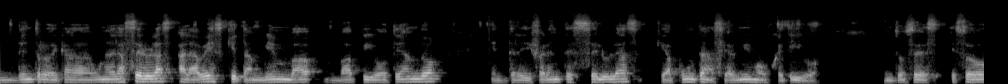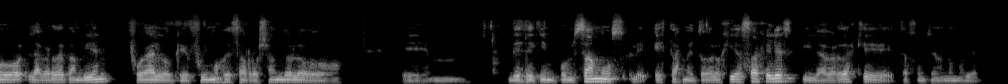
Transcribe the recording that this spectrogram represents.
dentro de cada una de las células, a la vez que también va, va pivoteando entre diferentes células que apuntan hacia el mismo objetivo. Entonces, eso la verdad también fue algo que fuimos desarrollándolo eh, desde que impulsamos estas metodologías ágiles y la verdad es que está funcionando muy bien.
